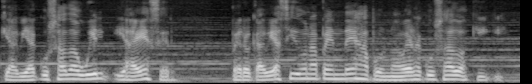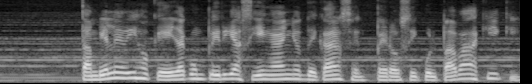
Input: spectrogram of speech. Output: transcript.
que había acusado a Will y a Esser, pero que había sido una pendeja por no haber acusado a Kiki. También le dijo que ella cumpliría 100 años de cárcel, pero si culpaba a Kiki,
